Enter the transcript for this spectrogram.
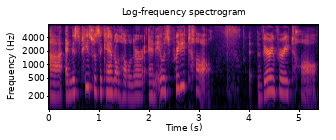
Uh, and this piece was a candle holder, and it was pretty tall, very very tall,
